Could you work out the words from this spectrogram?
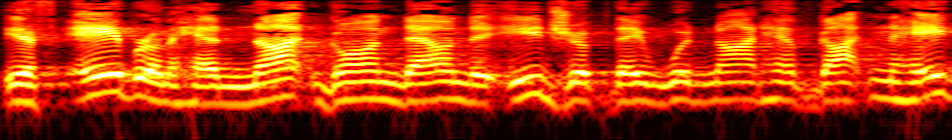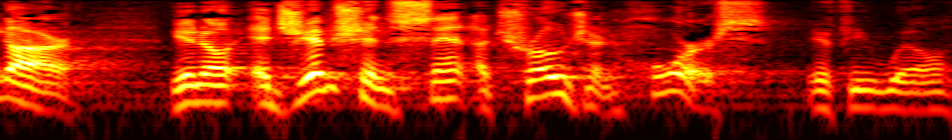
If Abram had not gone down to Egypt, they would not have gotten Hagar. You know, Egyptians sent a Trojan horse, if you will,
